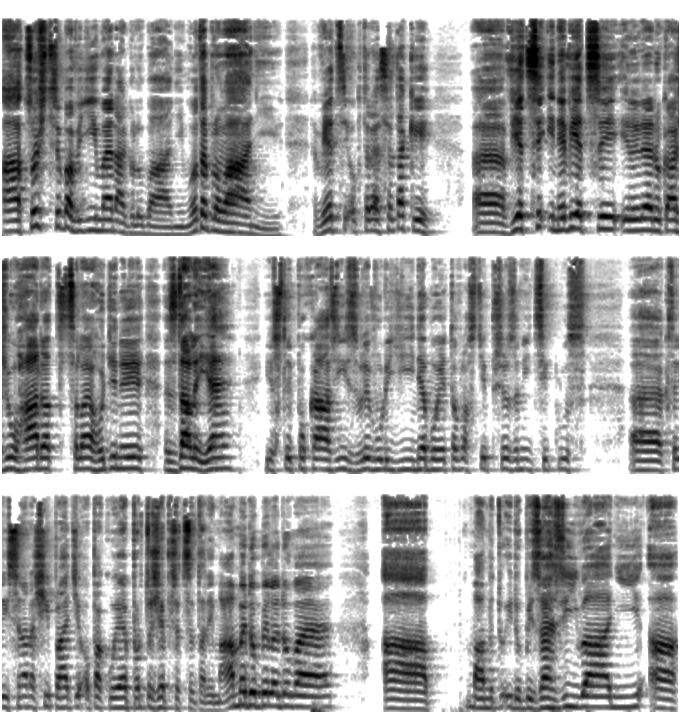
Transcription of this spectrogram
A což třeba vidíme na globálním oteplování. Věci, o které se taky uh, věci i nevěci i lidé dokážou hádat celé hodiny, zdali je, jestli pochází z vlivu lidí, nebo je to vlastně přirozený cyklus, uh, který se na naší planetě opakuje, protože přece tady máme doby ledové a máme tu i doby zahřívání a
